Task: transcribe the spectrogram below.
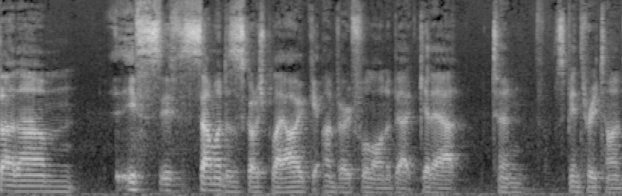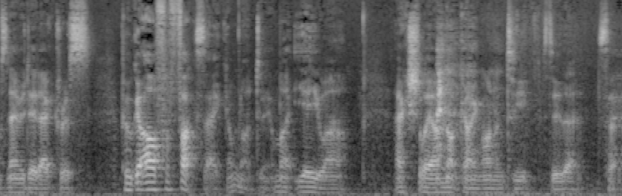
But um, if if someone does a Scottish play, I, I'm very full on about get out, turn, spin three times, name a dead actress. People go, oh for fuck's sake, I'm not doing. It. I'm like, yeah, you are. Actually, I'm not going on until you do that. So.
